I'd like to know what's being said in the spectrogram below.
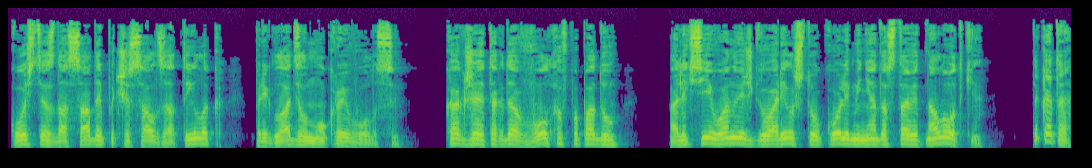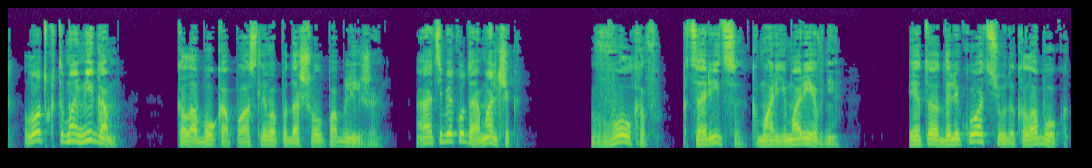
Костя с досадой почесал затылок, пригладил мокрые волосы. «Как же я тогда в Волхов попаду? Алексей Иванович говорил, что Коля меня доставит на лодке». «Так это, лодку-то мы мигом». Колобок опасливо подошел поближе. «А тебе куда, мальчик?» «В Волхов, к царице, к Марье Маревне. Это далеко отсюда, Колобок?»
